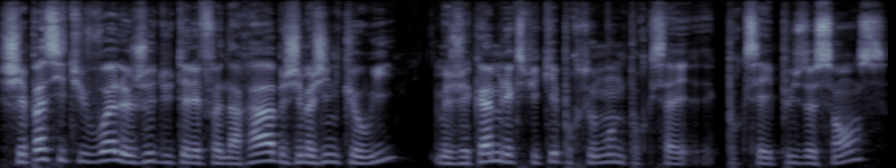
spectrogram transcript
Je sais pas si tu vois le jeu du téléphone arabe, j'imagine que oui, mais je vais quand même l'expliquer pour tout le monde pour que, ça ait, plus de sens.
